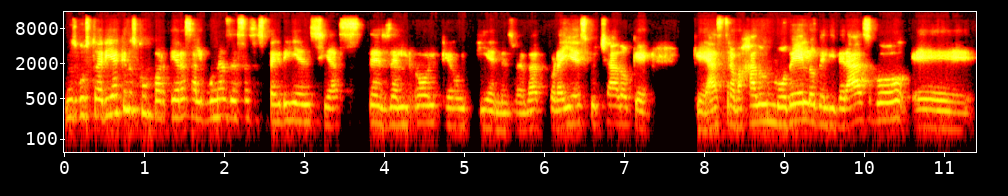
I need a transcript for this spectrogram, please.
nos gustaría que nos compartieras algunas de esas experiencias desde el rol que hoy tienes, ¿verdad? Por ahí he escuchado que, que has trabajado un modelo de liderazgo eh,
